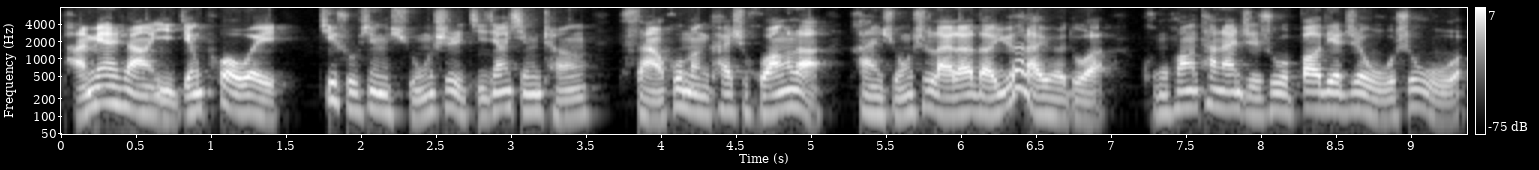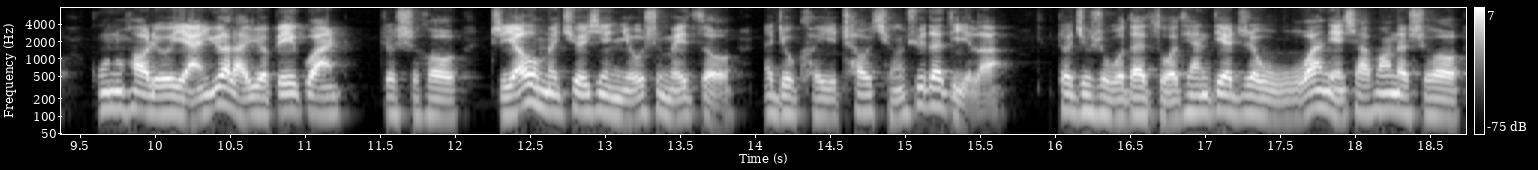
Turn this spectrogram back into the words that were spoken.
盘面上已经破位，技术性熊市即将形成，散户们开始慌了，喊熊市来了的越来越多，恐慌贪婪指数暴跌至五十五，公众号留言越来越悲观。这时候，只要我们确信牛市没走，那就可以抄情绪的底了。这就是我在昨天跌至五万点下方的时候，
